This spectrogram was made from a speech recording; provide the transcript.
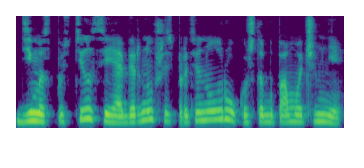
Дима спустился и, обернувшись, протянул руку, чтобы помочь мне.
